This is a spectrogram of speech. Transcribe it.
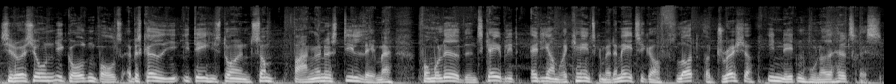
Situationen i Golden Balls er beskrevet i idehistorien som fangernes dilemma, formuleret videnskabeligt af de amerikanske matematikere Flood og Drescher i 1950.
